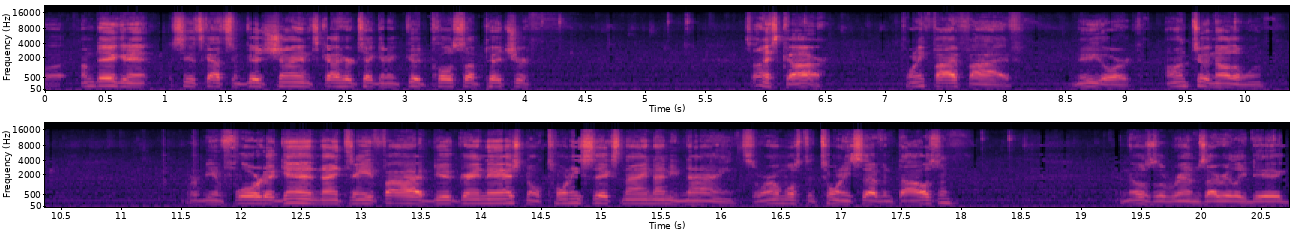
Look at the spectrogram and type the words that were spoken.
But I'm digging it. See, it's got some good shine. It's got her taking a good close-up picture. It's a nice car. 25.5, New York. On to another one. We're to be in Florida again, 1985, Buick Grand National, 26,999. So we're almost at 27,000. And those are the rims I really dig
